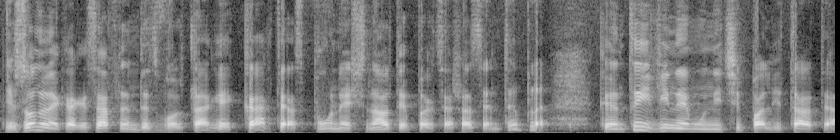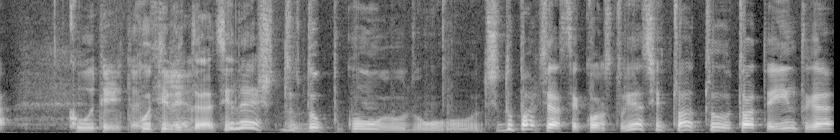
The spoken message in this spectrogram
Deci zonele care se află în dezvoltare, cartea spune și în alte părți așa se întâmplă, că întâi vine municipalitatea cu utilitățile, cu utilitățile și, dup- cu, și după aceea se construiesc și toate, toate intră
